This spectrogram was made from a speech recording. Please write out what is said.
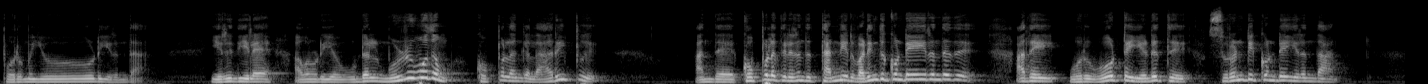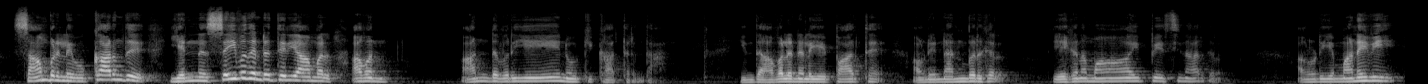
பொறுமையோடு இருந்தார். இறுதியில் அவனுடைய உடல் முழுவதும் கொப்பளங்கள் அரிப்பு அந்த கொப்பளத்திலிருந்து தண்ணீர் வடிந்து கொண்டே இருந்தது. அதை ஒரு ஓட்டை எடுத்து சுரண்டி கொண்டே இருந்தான். சாம்பலிலே உட்கார்ந்து என்ன செய்வதென்று தெரியாமல் அவன் ஆண்டவரையே நோக்கி காத்திருந்தான். இந்த அவல நிலையை பார்த்த அவனுடைய நண்பர்கள் ஏகனமாய் பேசினார்கள். அவனுடைய மனைவி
